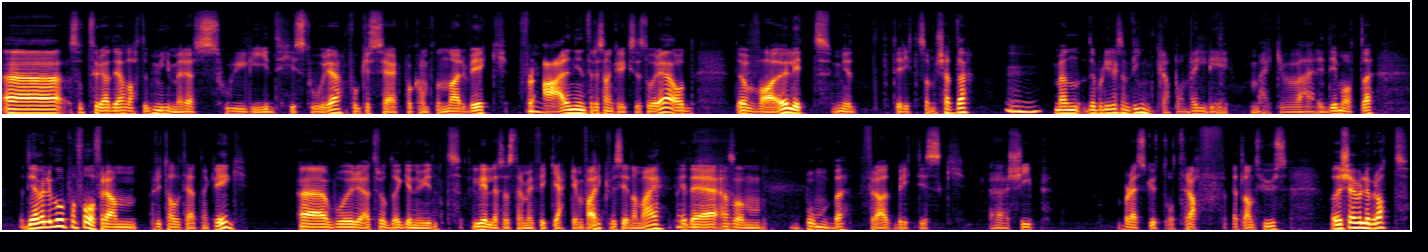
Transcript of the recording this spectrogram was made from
eh, så tror jeg de hadde hatt en mye mer solid historie, fokusert på kampen om Narvik. For det er en interessant krigshistorie, og det var jo litt mye dritt som skjedde. Mm. Men det blir liksom vinkla på en veldig merkverdig måte. De er veldig gode på å få fram brutaliteten av krig. Eh, hvor jeg trodde genuint lillesøstera mi fikk hjerteinfarkt ved siden av meg idet en sånn bombe fra et britisk eh, skip ble skutt og traff et eller annet hus. Og det skjer veldig brått.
